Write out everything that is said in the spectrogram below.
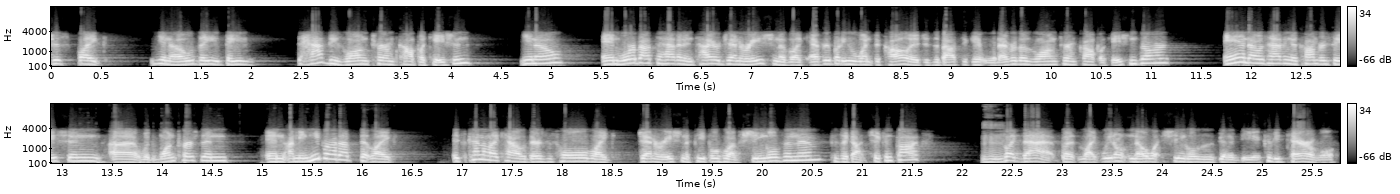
just like you know they they have these long term complications, you know, and we're about to have an entire generation of like everybody who went to college is about to get whatever those long term complications are. And I was having a conversation uh, with one person, and I mean, he brought up that like it's kind of like how there's this whole like generation of people who have shingles in them because they got chicken pox. Mhm. It's like that, but like we don't know what shingles is going to be. It could be terrible.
